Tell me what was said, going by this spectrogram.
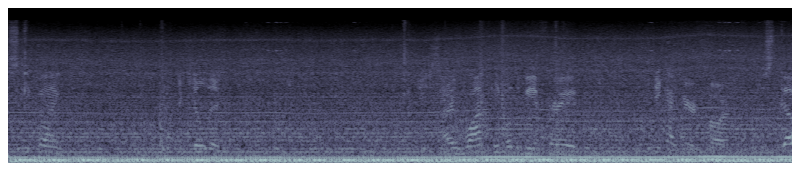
just keep going. I killed it. You see? I want people to be afraid. I think I'm your car. Just go.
